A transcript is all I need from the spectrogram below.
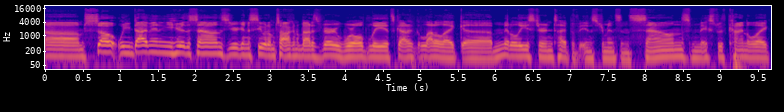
Um, so, when you dive in and you hear the sounds, you're to see what I'm talking about. It's very worldly. It's got a lot of like uh, Middle Eastern type of instruments and sounds mixed with kind of like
